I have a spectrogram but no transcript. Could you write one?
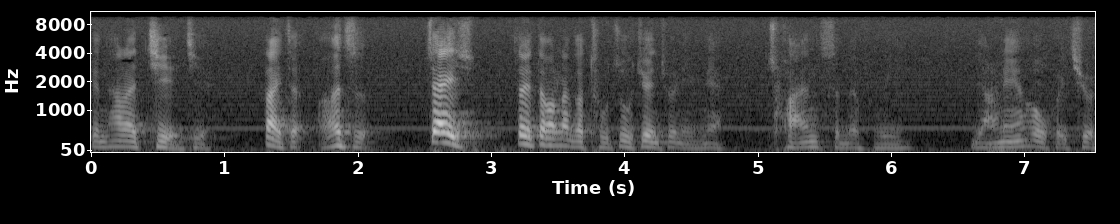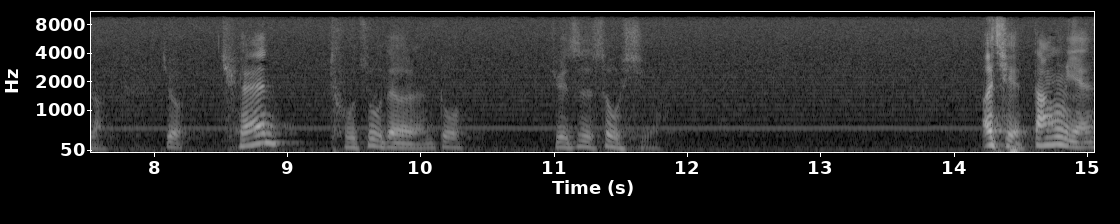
跟他的姐姐带着儿子，再再到那个土著眷村里面传神的福音。两年后回去了，就全土著的人都绝志受洗了，而且当年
